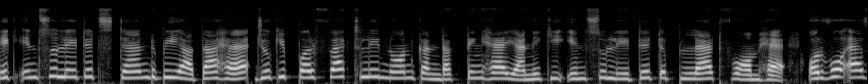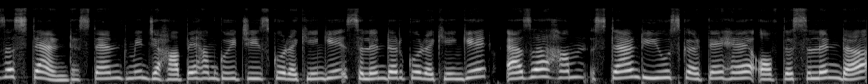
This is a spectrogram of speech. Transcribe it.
एक इंसुलेटेड स्टैंड भी आता है, जो कि परफेक्टली नॉन कंडक्टिंग है, यानी कि इंसुलेटेड प्लेटफॉर्म है। और वो एज अ स्टैंड स्टैंड में जहाँ पे हम कोई चीज़ को रखेंगे सिलेंडर को रखेंगे एज अ हम स्टैंड यूज़ करते हैं ऑफ़ द सिलेंडर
